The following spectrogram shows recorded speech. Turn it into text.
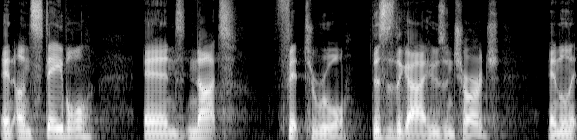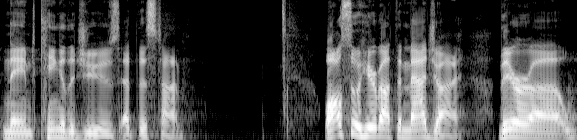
and unstable and not fit to rule. This is the guy who's in charge and named King of the Jews at this time. We'll also hear about the Magi. They're, uh,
